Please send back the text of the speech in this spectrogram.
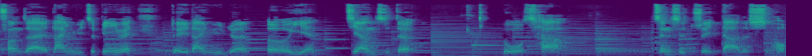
放在蓝宇这边，因为对蓝宇人而言，这样子的落差正是最大的时候，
